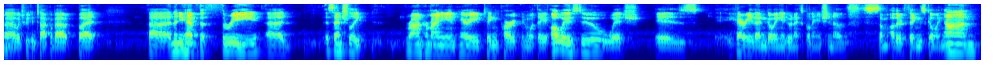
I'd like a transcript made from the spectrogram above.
uh, which we can talk about. But uh, and then you have the three, uh, essentially Ron, Hermione, and Harry taking part in what they always do, which is Harry then going into an explanation of some other things going on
